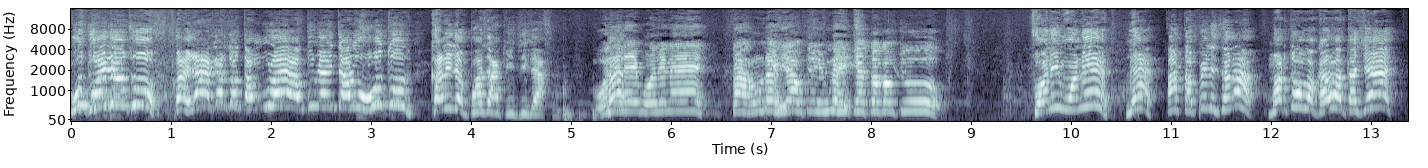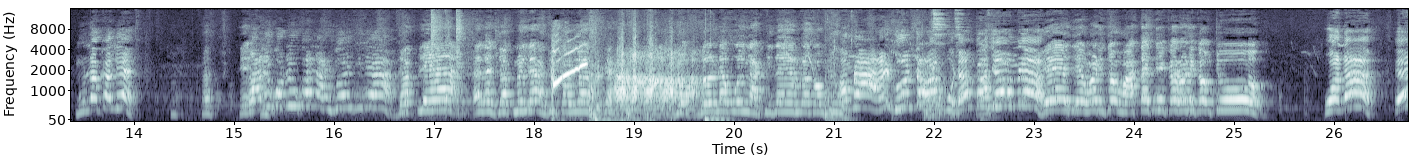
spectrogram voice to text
હું જોઈ રહ્યો છું. પહેલા આગળ તો તંબુરાય આવતું નહીં. તારું હું તું ખાલી ડંફા ઝાકી જી લ્યા. બોલે નહીં બોલે નહીં. તારું નહીં આવતું એમ નહીં કહેતો કહું છું. સોની મોની? લે આ તપેલી છે ને મરતો વઘારવા થશે. મુનાકા લે. કાલી કોટી કા નાખી દો જી જપ લે. એટલે જપ ને લે હજુ કહું લે બોલ નાખી દે એમ કહું છું. હમણાં આરે ઢોલ તારા ફોડા પર જાવ હમણાં. એ દેવાણી તો વાત જ નહીં કરવાની કહું છું. ઓના એ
